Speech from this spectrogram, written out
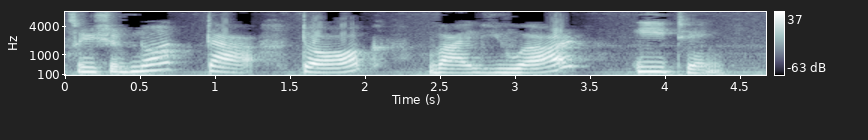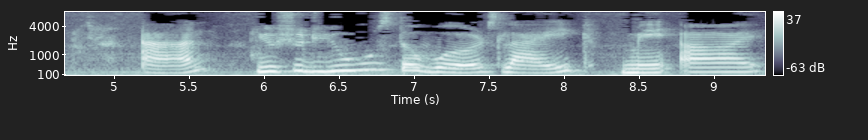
So you should not ta talk while you are eating. And you should use the words like may I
